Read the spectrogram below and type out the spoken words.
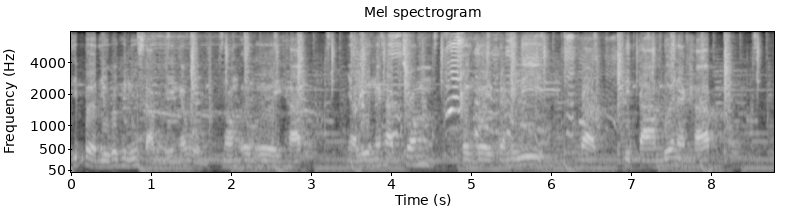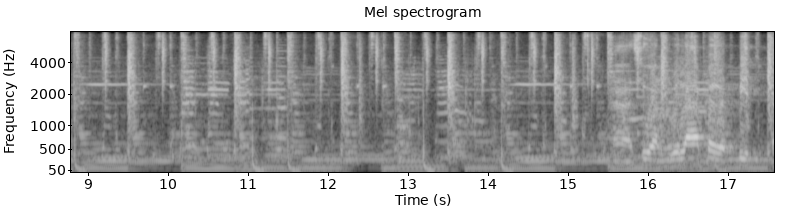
ที่เปิดอยู่ก็คือลูกสาวผมเองครับผม น้องเอิงเอยครับ อย่าลืมนะครับช่องเอิงเอยแฟมิลี่ฝากติดตามด้วยนะครับ ส่วนเวลาเปิดปิดท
